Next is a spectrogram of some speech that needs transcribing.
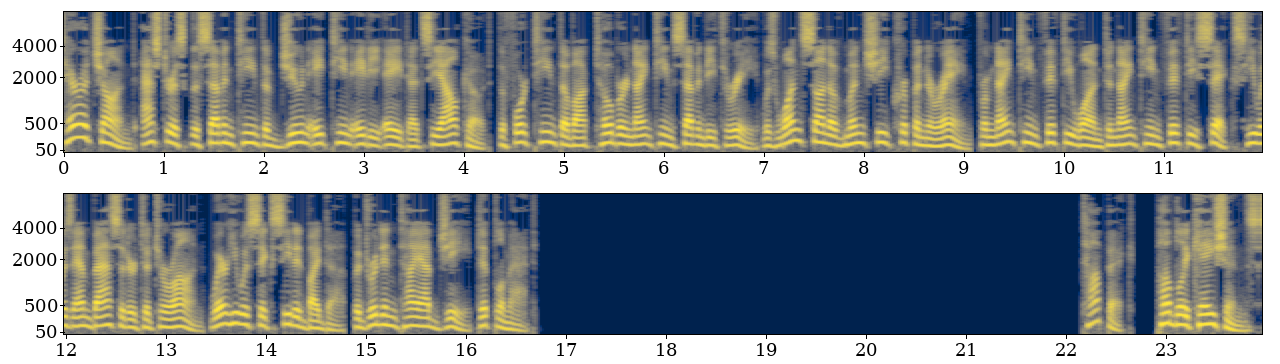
Tara Chand asterisk the 17th of June 1888 at Sialkot the 14th of October 1973 was one son of Munshi Kripa Narain. From 1951 to 1956 he was ambassador to Tehran where he was succeeded by Da Badruddin Tayyabji diplomat. Topic. Publications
